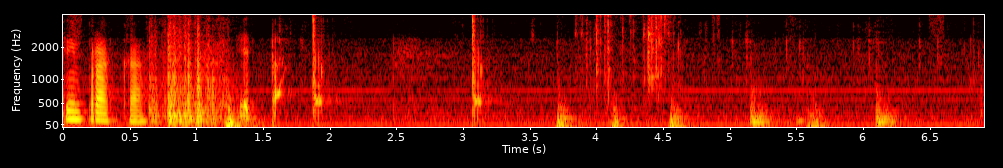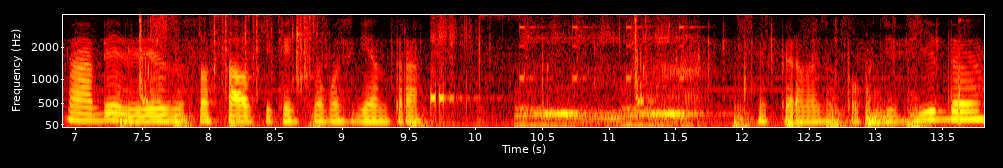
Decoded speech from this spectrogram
Tem pra cá? Eita! Ah, beleza, só salvo aqui que a gente não conseguia entrar. Recuperar mais um pouco de vida.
